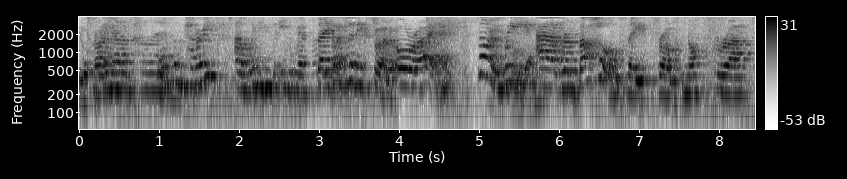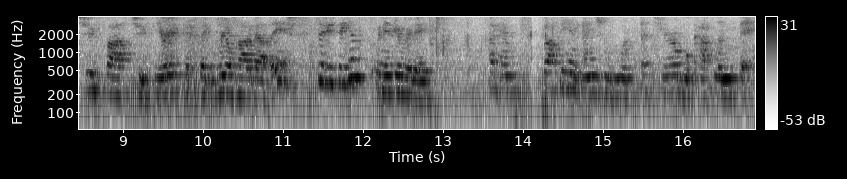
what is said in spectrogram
You're awesome, running out of time. awesome punnery. Um, when he's the evil vampire, Save it for the next one. All right. So we uh, rebuttal, please, from Nosferatu. Too fast, too furious. Have to think real hard about that. Thirty seconds. Whenever you're ready. Okay, Buffy and Angel were a terrible coupling back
